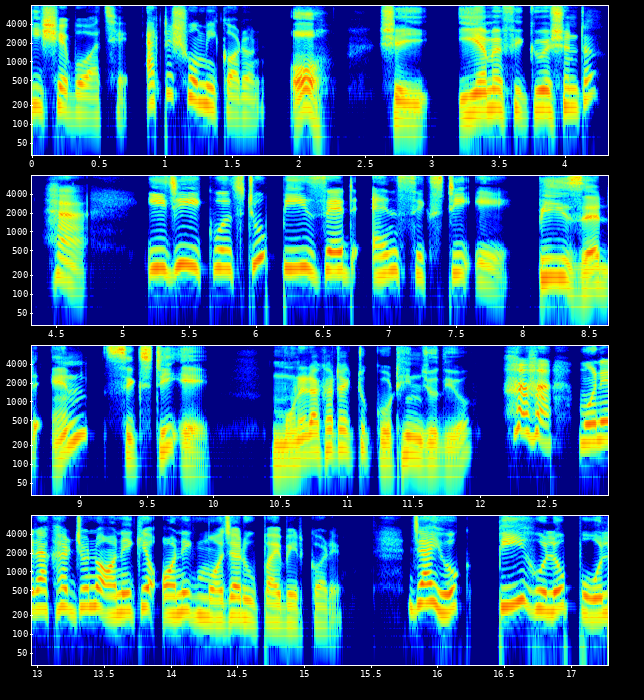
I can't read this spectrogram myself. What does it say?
হিসেবও আছে একটা সমীকরণ। ও সেই ইএমএফ ইকুয়েশনটা হ্যাঁ E equals to P Z N sixty A P Z N sixty A মনে রাখাটা একটু কঠিন যদিও। মনে রাখার জন্য অনেকে অনেক মজার উপায় বের করে। যাই হোক পি হল পোল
